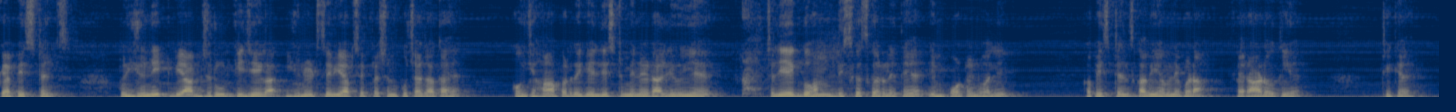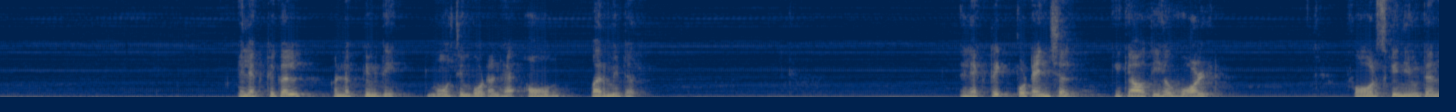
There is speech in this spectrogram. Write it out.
कैपिस्टेंस। तो यूनिट भी आप ज़रूर कीजिएगा। यूनिट से भी आपसे प्रश्न पूछा जाता है। और यहाँ पर देखिए लिस्ट मैंने डाली हुई है। चलिए एक दो हम डिस्कस कर लेते हैं। इम्पोर्टेंट वाली। कपिस्टेंस का भी हमने पढ़ा, फेराड होती है, ठीक है? इलेक्ट्रिकल कंडक्टिविटी मोस्ट इम्पोर्टेंट है ओम पर मीटर इलेक्ट्रिक पोटेंशियल की क्या होती है? वोल्ट फोर्स की न्यूटन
